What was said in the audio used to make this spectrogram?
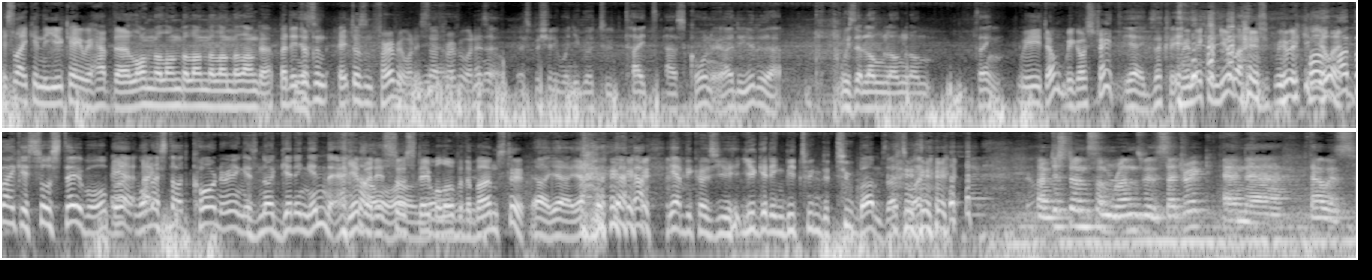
it's like in the UK we have the longer, longer, longer, longer, longer, but it yeah. doesn't. It doesn't for everyone. It's not for everyone, is no. it? Especially when you go to tight ass corner. How do you do that? with the long, long, long thing. We don't. We go straight. Yeah, exactly. We make a new line. We make a well, new line. my bike is so stable, but Yeah, when I, I- start cornering, it's not getting in there. yeah, but it's Oh, so oh, stable no, over the bumps too. Yeah, yeah, yeah. yeah, because you you're getting between the two bumps. That's why. I've just done some runs with Cedric, and uh, that was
